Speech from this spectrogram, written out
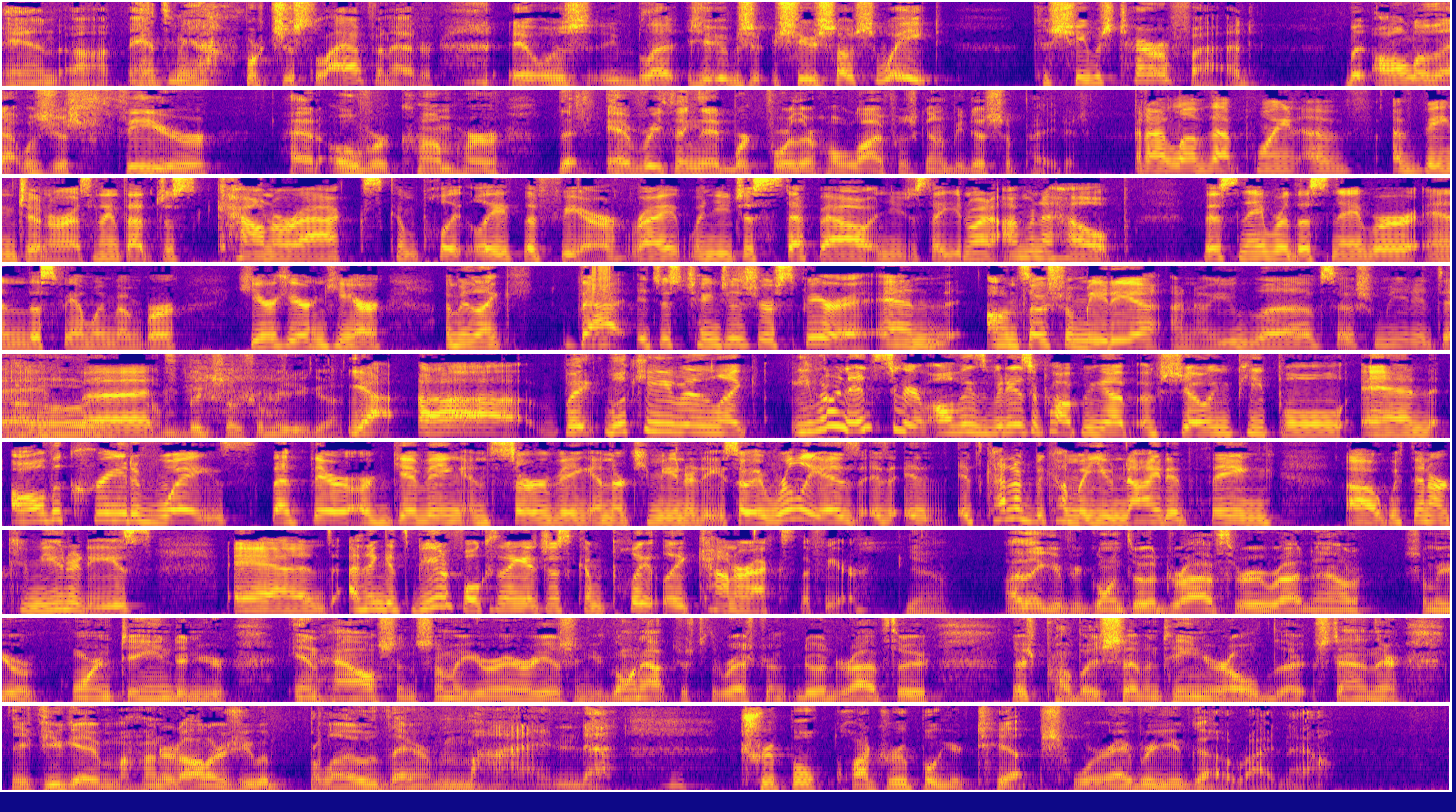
And uh, Anthony and I were just laughing at her. It was, it was she was so sweet because she was terrified, but all of that was just fear had overcome her that everything they'd worked for their whole life was going to be dissipated. But I love that point of, of being generous. I think that just counteracts completely the fear, right? When you just step out and you just say, you know what, I'm going to help this neighbor, this neighbor, and this family member here, here, and here. I mean, like that, it just changes your spirit. And on social media, I know you love social media, Dave. Oh, but. I'm a big social media guy. Yeah, uh, but looking even like even on Instagram, all these videos are popping up of showing people and all the creative ways that they are giving and serving in their community. So it really is. It, it's kind of become a united thing uh, within our communities, and I think it's beautiful because I think it just completely counteracts the fear. Yeah. I think if you're going through a drive-through right now, some of you are quarantined and you're in-house in some of your areas, and you're going out just to the restaurant and doing drive-through. There's probably a 17-year-old standing there. If you gave them $100, you would blow their mind. Triple, quadruple your tips wherever you go right now.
